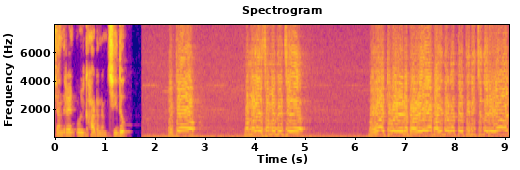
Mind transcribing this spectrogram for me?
ചന്ദ്രൻ ഉദ്ഘാടനം ചെയ്തു. ഇപ്പോ നമ്മളെ സംബന്ധിച്ച് മൂവാറ്റുപുഴയുടെ പഴയ പൈതൃകത്തെ തിരിച്ചു തരുവാൻ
